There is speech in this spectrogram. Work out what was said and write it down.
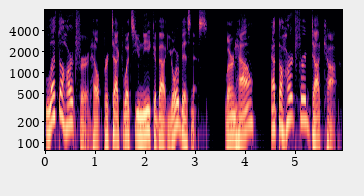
Let The Hartford help protect what's unique about your business. Learn how at thehartford.com.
